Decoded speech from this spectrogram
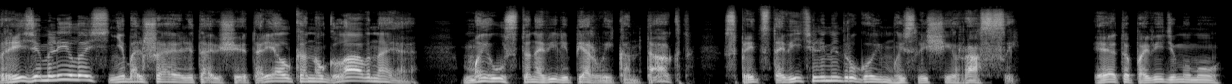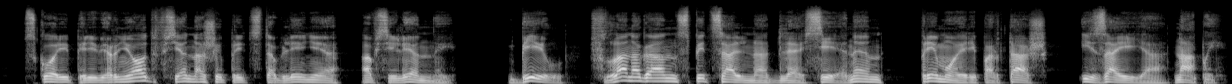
Приземлилась небольшая летающая тарелка, но главное, мы установили первый контакт с представителями другой мыслящей расы. И это, по-видимому, вскоре перевернет все наши представления о Вселенной. Билл Фланаган специально для CNN прямой репортаж из Айя Напы.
